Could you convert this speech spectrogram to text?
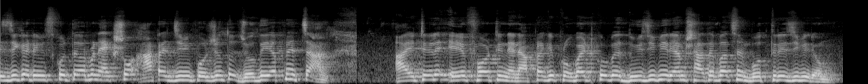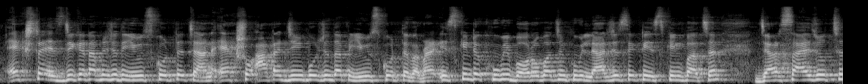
এসডি কার্ড ইউজ করতে পারবেন, একশো আঠাশ জিবি পর্যন্ত যদি আপনি চান। আইটেল এ ফর্টি নাইন আপনাকে প্রোভাইড করবে দুই জিবি র্যাম সাথে পাচ্ছেন বত্রিশ GB RAM extra SD card আপনি যদি ইউজ করতে চান, একশো আঠাশ জিবি পর্যন্ত আপনি ইউজ করতে পারবেন। আর স্ক্রিনটা খুবই বড় পাচ্ছেন, খুবই লার্জেস্ট একটি স্ক্রিন পাচ্ছেন, যার সাইজ হচ্ছে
